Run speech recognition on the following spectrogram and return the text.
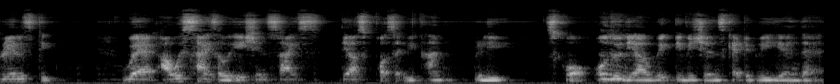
realistic, where our size, our Asian size, there are sports that we can't really score. Although mm. there are weight divisions, category here and there,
